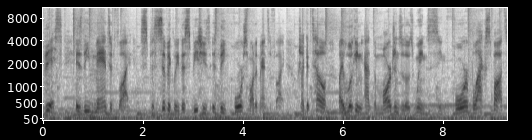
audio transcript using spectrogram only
This is the mantid fly. Specifically, this species is the four-spotted mantid fly, which I could tell by looking at the margins of those wings, seeing four black spots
